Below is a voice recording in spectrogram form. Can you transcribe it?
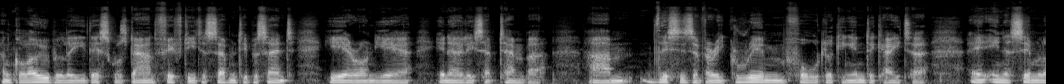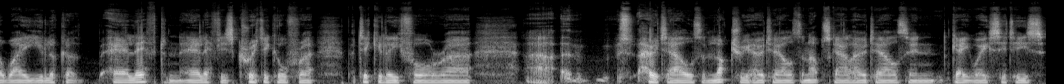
And globally, this was down 50 to 70% year on year in early September. Um, this is a very grim forward looking indicator. In, in, a similar way, you look at airlift, and airlift is critical for particularly for uh, uh, hotels and luxury hotels and upscale hotels in gateway cities.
